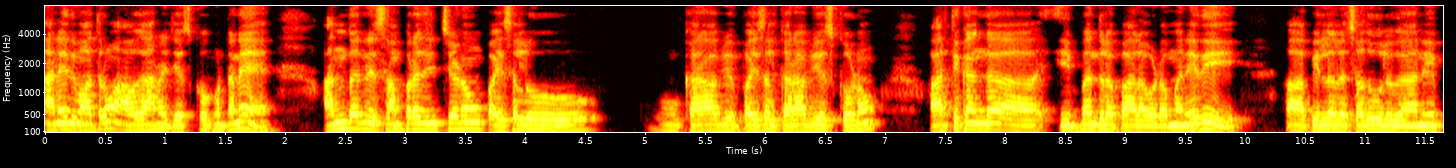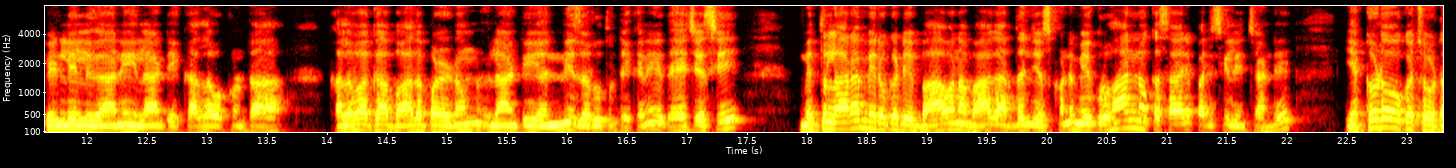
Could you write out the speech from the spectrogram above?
అనేది మాత్రం అవగాహన చేసుకోకుండానే అందరిని సంప్రదించడం పైసలు ఖరాబ్ పైసలు ఖరాబ్ చేసుకోవడం ఆర్థికంగా ఇబ్బందుల పాలవడం అనేది ఆ పిల్లల చదువులు కానీ పెళ్ళిళ్ళు కానీ ఇలాంటివి కలవకుండా కలవక బాధపడడం ఇలాంటివన్నీ జరుగుతుంటాయి. కానీ దయచేసి మిత్రులారా మీరు ఒకటి భావన బాగా అర్థం చేసుకోండి. మీ గృహాన్ని ఒకసారి పరిశీలించండి. ఎక్కడో ఒక చోట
